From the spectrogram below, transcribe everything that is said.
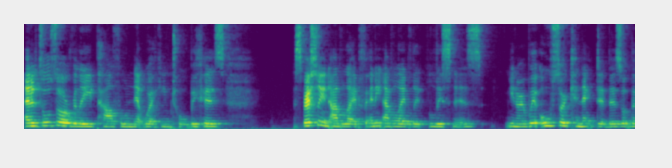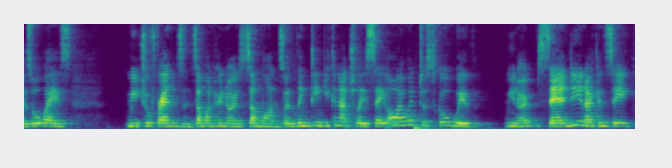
And it's also a really powerful networking tool because, especially in Adelaide, for any Adelaide li- listeners, you know, we're also connected. There's, there's always mutual friends and someone who knows someone. So, LinkedIn, you can actually say, Oh, I went to school with you know sandy and i can see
